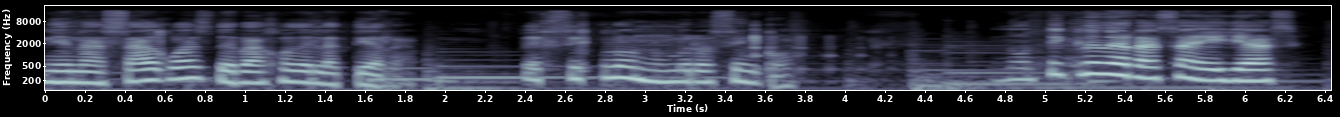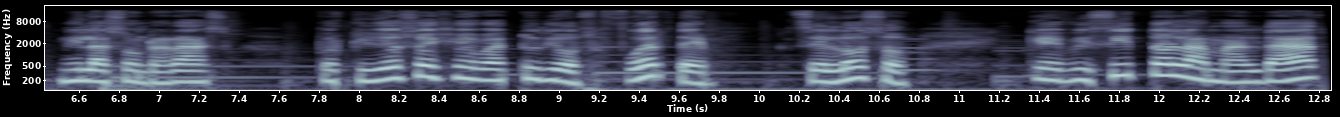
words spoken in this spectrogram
ni en las aguas debajo de la tierra. Versículo número 5. No te inclinarás a ellas, ni las honrarás, porque yo soy Jehová tu Dios, fuerte, celoso, que visito la maldad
